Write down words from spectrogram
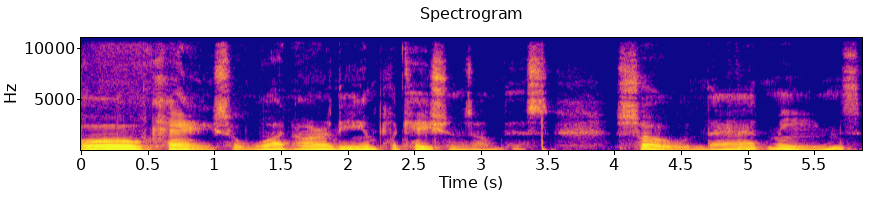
Okay, so what are the implications of this? So that means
